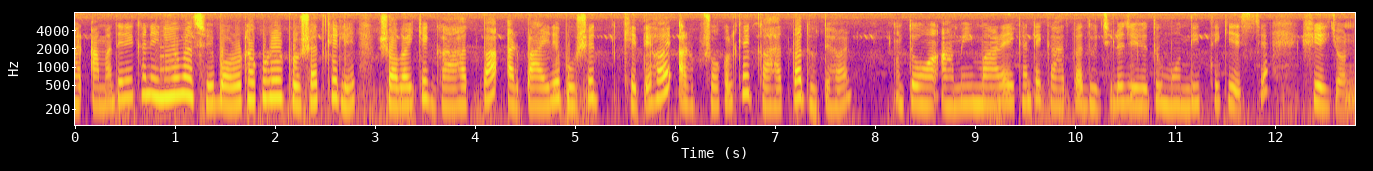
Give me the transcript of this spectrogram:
আর আমাদের এখানে নিয়ম আছে, বড় ঠাকুরের প্রসাদ খেলে সবাইকে গা, হাত, পা আর বাইরে বসে খেতে হয় আর সকলকে গা, হাত, পা ধুতে হয়। তো আমি, মারা এখানটায় গা, হাত, পা ধুচ্ছিল যেহেতু মন্দির থেকে এসছে, সেই জন্য।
